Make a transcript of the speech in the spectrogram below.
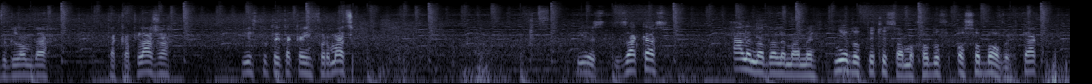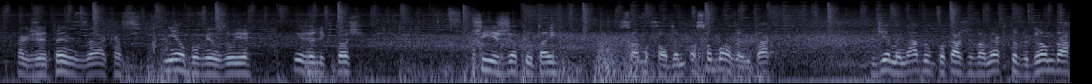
wygląda taka plaża. Jest tutaj taka informacja. Jest zakaz, ale na dole mamy nie dotyczy samochodów osobowych, tak? Także ten zakaz nie obowiązuje, jeżeli ktoś przyjeżdża tutaj samochodem osobowym, tak? Idziemy na dół, pokażę Wam jak to wygląda.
